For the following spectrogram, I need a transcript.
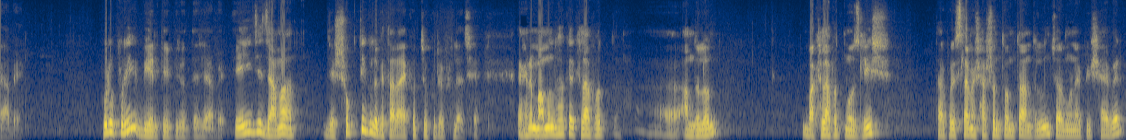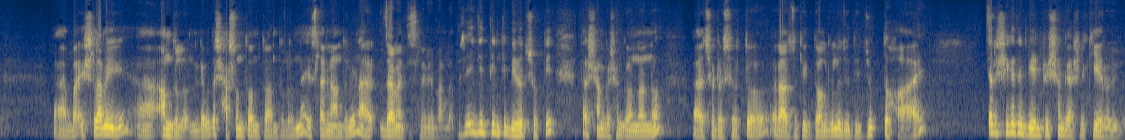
যাবে। পুরোপুরি বিএনপির বিরুদ্ধে যাবে। এই যে জামাত, যে শক্তিগুলোকে তারা একত্র করে ফেলেছে, এখানে মামুল হকের খেলাফত আন্দোলন বা খেলাফত মজলিস, তারপর ইসলামী শাসনতন্ত্র আন্দোলন চরমনায় পীর সাহেবের বা ইসলামী আন্দোলন। এটা বলতে শাসনতন্ত্র আন্দোলন না, ইসলামী আন্দোলন আর জামায়াত ইসলামী বাংলাদেশ। এই যে তিনটি বৃহৎ শক্তি, তার সঙ্গে সঙ্গে অন্যান্য ছোট ছোট রাজনৈতিক দলগুলো যদি যুক্ত হয়, তাহলে সেক্ষেত্রে বিএনপির সঙ্গে আসলে কে রইল?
